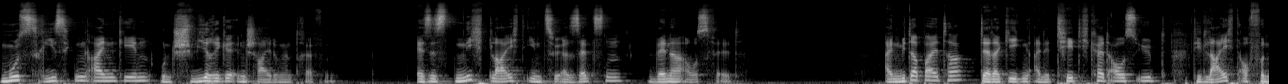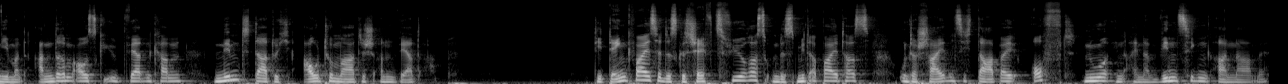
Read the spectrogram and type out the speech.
muss Risiken eingehen und schwierige Entscheidungen treffen. Es ist nicht leicht, ihn zu ersetzen, wenn er ausfällt. Ein Mitarbeiter, der dagegen eine Tätigkeit ausübt, die leicht auch von jemand anderem ausgeübt werden kann, nimmt dadurch automatisch an Wert ab. Die Denkweise des Geschäftsführers und des Mitarbeiters unterscheiden sich dabei oft nur in einer winzigen Annahme.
